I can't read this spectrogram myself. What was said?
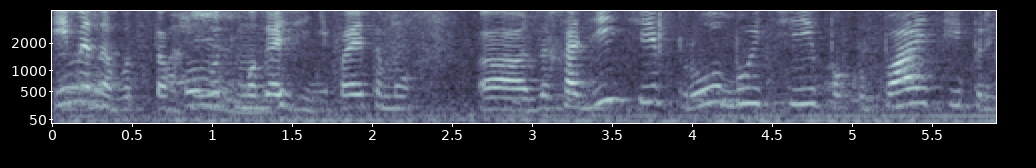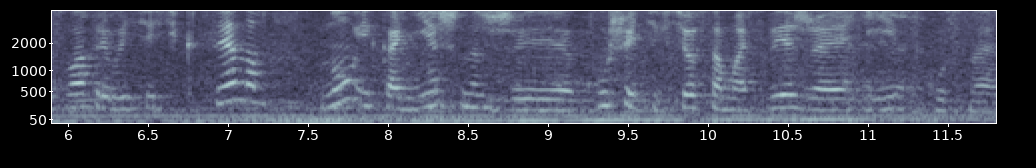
именно вот в таком вот магазине. Поэтому э, заходите, пробуйте, покупайте, присматривайтесь к ценам. Ну и, конечно же, кушайте все самое свежее и вкусное.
